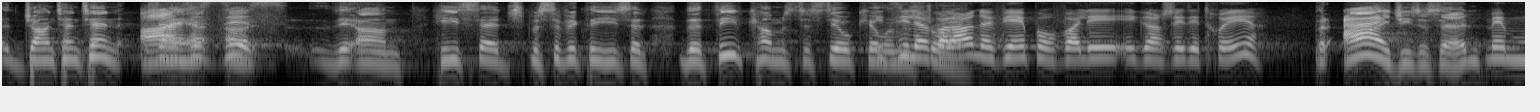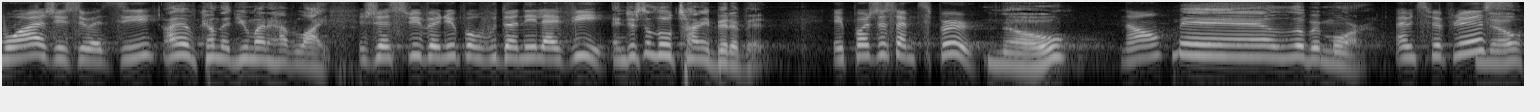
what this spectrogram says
uh, John 10 10, I, ha- 10, uh, 10. the, um, He said specifically, He said, the thief comes to steal, kill, il and dit, le destroy. voleur ne vient pour voler, égorger, détruire. But I, Jesus said, Mais moi, Jésus a dit, I have come that you might have life. je suis venu pour vous donner la vie. And just a little tiny bit of it. Et pas juste un petit peu, No. non? Man, a little bit more. Un petit peu plus? No.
